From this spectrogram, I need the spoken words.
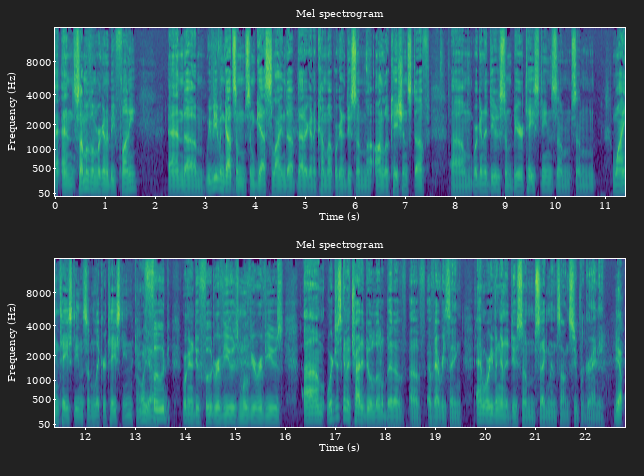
and some of them are gonna be funny, and um, we've even got some some guests lined up that are gonna come up. We're gonna do some uh, on location stuff. Um, we're gonna do some beer tasting, some some wine tasting, some liquor tasting. Oh, yeah. food. We're gonna do food reviews, movie reviews. Um, we're just gonna try to do a little bit of, of, of everything, and we're even gonna do some segments on Super Granny. Yep,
